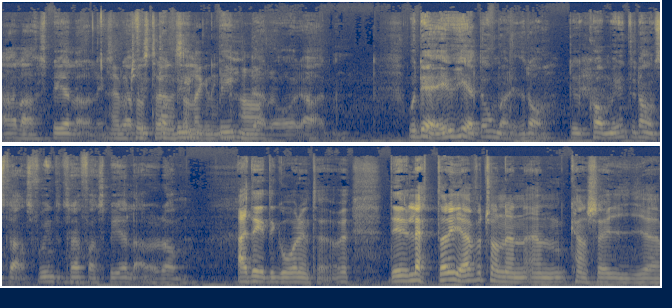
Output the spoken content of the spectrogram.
alla spelare. Liksom. Jag fick ta träningsanläggning. bild- bilder och... Ja. Och det är ju helt omöjligt idag. Du kommer ju inte någonstans, får ju inte träffa en spelare. Och de, Nej, det, det går inte. Det är lättare i Everton än, än kanske i...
